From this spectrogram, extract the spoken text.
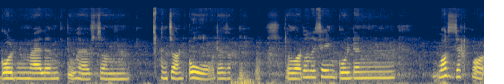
golden melon to have some enchant oh there's a people so what was i saying? Golden what's that for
